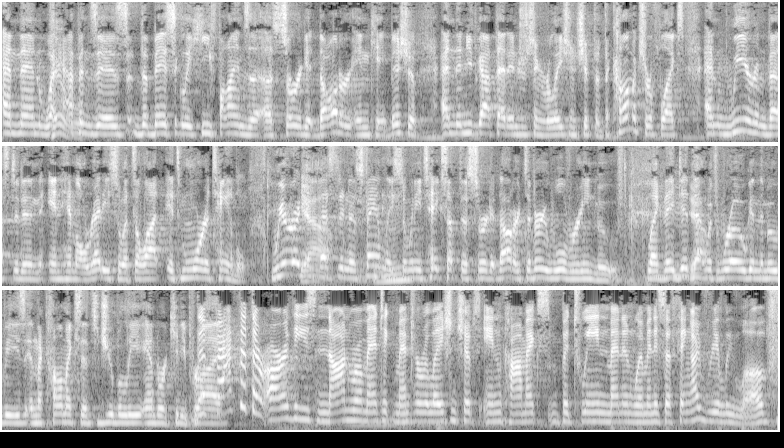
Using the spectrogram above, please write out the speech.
And then what Hey, happens is the basically he finds a, a surrogate daughter in Kate Bishop, and then you've got that interesting relationship that the comics reflects, and we're invested in, in him already, so it's a lot it's more attainable. We're already Yeah. invested in his family, so when he takes up this surrogate daughter, it's a very Wolverine move. Like they did Yeah. that with Rogue in the movies. In the comics, it's Jubilee and or Kitty Pryde. The fact that there are these non-romantic mentor relationships in comics between men and women is a thing I really love,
